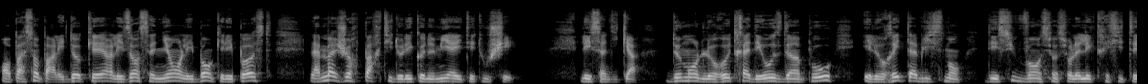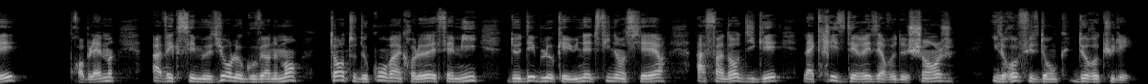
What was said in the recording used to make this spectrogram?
en passant par les dockers, les enseignants, les banques et les postes, la majeure partie de l'économie a été touchée. Les syndicats demandent le retrait des hausses d'impôts et le rétablissement des subventions sur l'électricité. Problème, avec ces mesures, le gouvernement tente de convaincre le FMI de débloquer une aide financière afin d'endiguer la crise des réserves de change. Il refuse donc de reculer.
